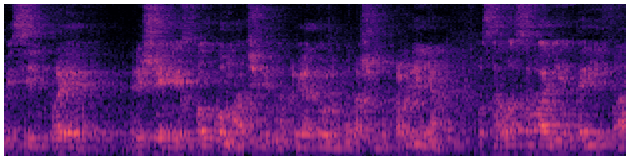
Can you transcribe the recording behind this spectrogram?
висит проект решения исполкома, очевидно, приготовленный вашим управлением по согласованию тарифа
